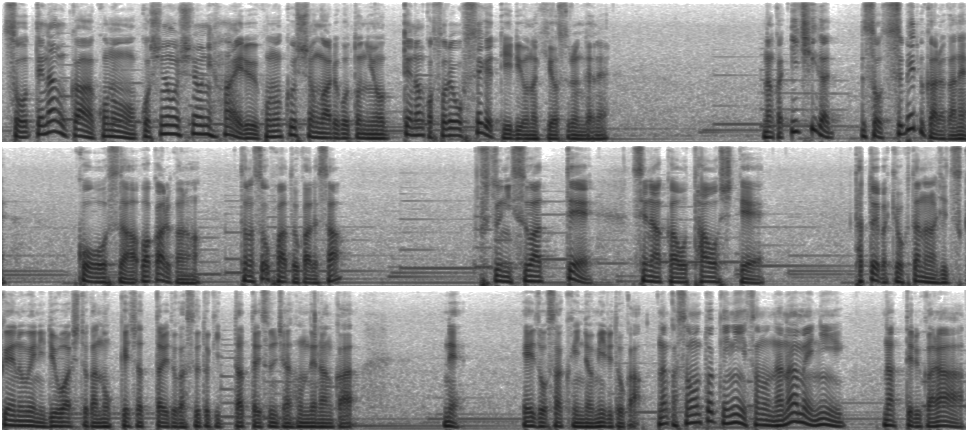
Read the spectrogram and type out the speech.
そう。でなんかこの腰の後ろに入るこのクッションがあることによってなんかそれを防げているような気がするんだよね。なんか位置がそう滑るからかね。こうさわかるかな？そのソファーとかでさ普通に座って背中を倒して例えば極端な話机の上に両足とか乗っけちゃったりとかする時だったりするじゃん。ほんでなんかね映像作品でも見るとか。なんかその時にその斜めになってるから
